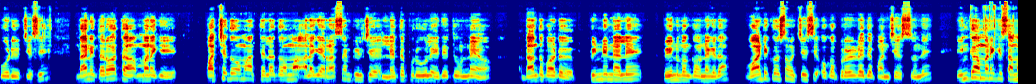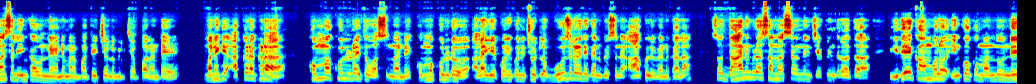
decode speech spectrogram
పొడి వచ్చేసి. దాని తర్వాత మనకి పచ్చదోమ తెల్లదోమ అలాగే రసం పీల్చే లెద్ద పురుగులు ఏదైతే ఉన్నాయో దాంతోపాటు పిండి నల్లి పేనుబంక ఉన్నాయి కదా వాటి కోసం వచ్చేసి ఒక ప్రోడక్ట్ అయితే పనిచేస్తుంది. ఇంకా మనకి సమస్యలు ఇంకా ఉన్నాయండి. మన పత్తి మీకు చెప్పాలంటే మనకి అక్కడక్కడ కొమ్మ కులుడు అయితే వస్తుందండి. కొమ్మ కులుడు అలాగే కొన్ని కొన్ని చోట్ల బూజులు అయితే కనిపిస్తున్నాయి ఆకులు వెనకాల. సో దానికి కూడా సమస్య ఉంది అని చెప్పిన తర్వాత ఇదే కాంబోలో ఇంకొక మందు ఉంది.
